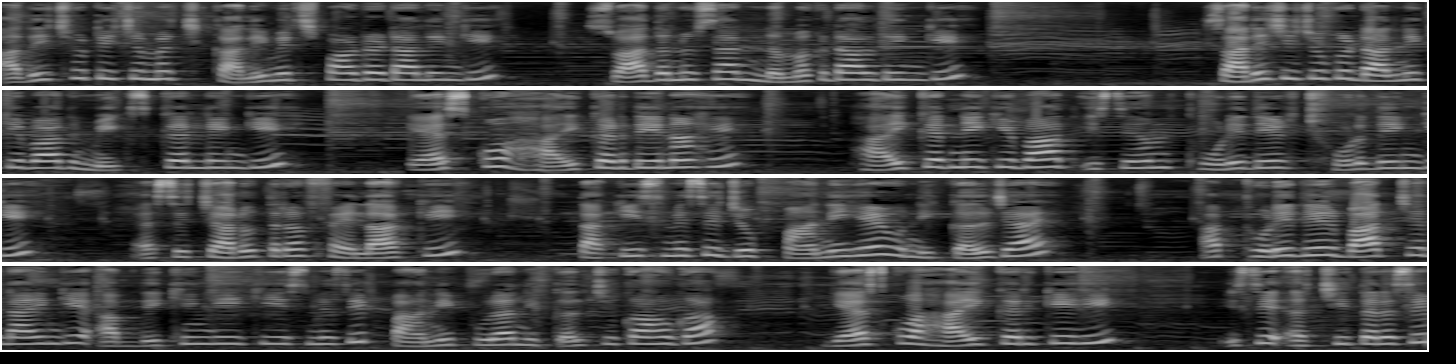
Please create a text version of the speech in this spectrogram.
आधी छोटे चम्मच काली मिर्च पाउडर डालेंगे, स्वाद अनुसार नमक डाल देंगे। सारी चीज़ों को डालने के बाद मिक्स कर लेंगे। गैस को हाई कर देना है। हाई करने के बाद इसे हम थोड़ी देर छोड़ देंगे। ऐसे चारों तरफ़ फैला के, ताकि इसमें से जो पानी है वो निकल जाए। आप थोड़ी देर बाद चलाएँगे। आप देखेंगे कि इसमें से पानी पूरा निकल चुका होगा। गैस को हाई करके ही इसे अच्छी तरह से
